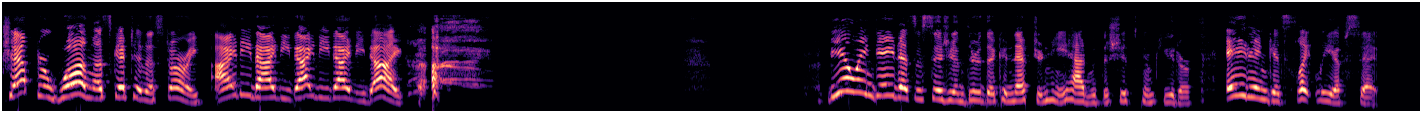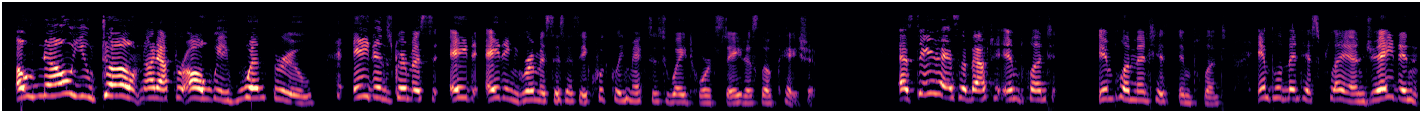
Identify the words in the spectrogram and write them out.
Chapter one. Let's get to the story. Idy, die, die, die, die. Viewing Data's decision through the connection he had with the ship's computer, Aiden gets slightly upset. Oh no, you don't! Not after all we've went through. Aiden's grimace, Aiden grimaces as he quickly makes his way towards Data's location. As Data is about to implant implement his implant implement his plan, Jaden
